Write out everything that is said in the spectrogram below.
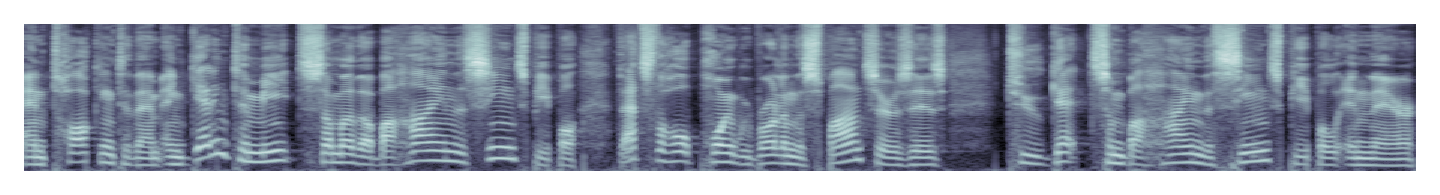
and talking to them and getting to meet some of the behind the scenes people. That's the whole point we brought in the sponsors is to get some behind the scenes people in there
